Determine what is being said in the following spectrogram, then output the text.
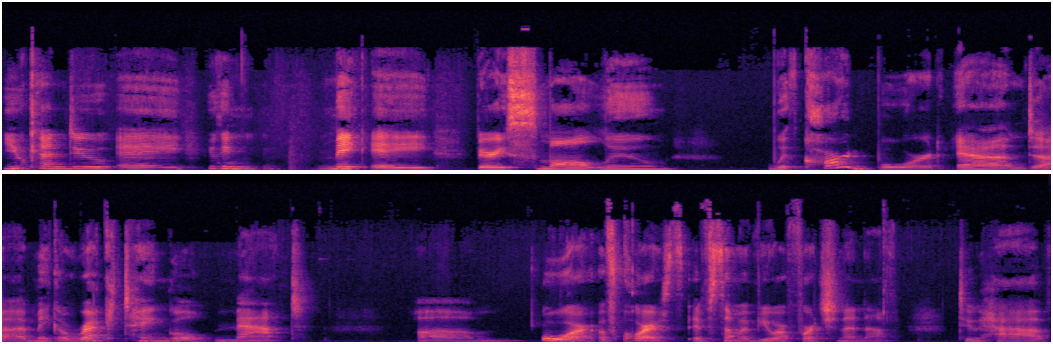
You can do a, you can make a very small loom with cardboard and uh, make a rectangle mat. Um, or, of course, if some of you are fortunate enough to have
